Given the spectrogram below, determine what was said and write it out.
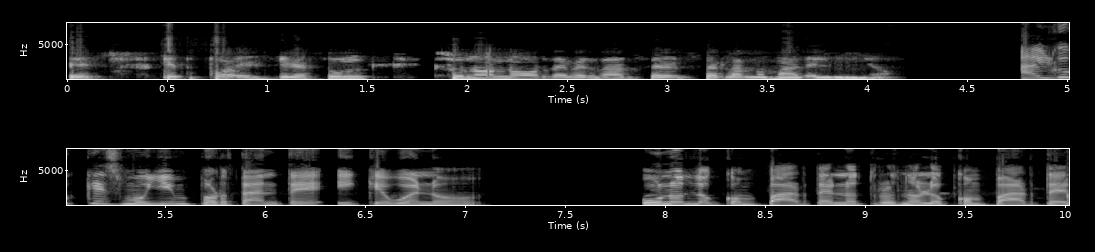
es, ¿qué te puedo decir? Es un, es un honor de verdad ser, ser la mamá del niño. Algo que es muy importante y que, bueno, unos lo comparten, otros no lo comparten.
